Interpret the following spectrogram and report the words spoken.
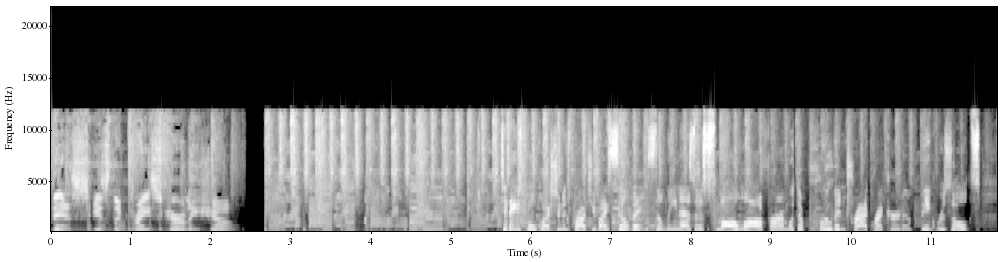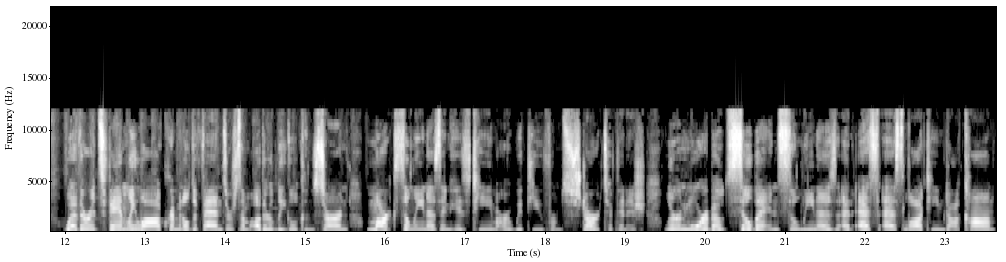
This is The Grace Curley Show. Today's poll question is brought to you by Silva and Salinas, a small law firm with a proven track record of big results. Whether it's family law, criminal defense, or some other legal concern, Mark Salinas and his team are with you from start to finish. Learn more about Silva and Salinas at sslawteam.com.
